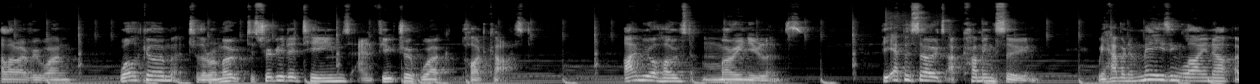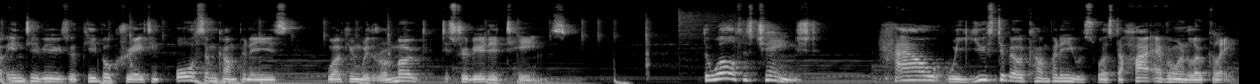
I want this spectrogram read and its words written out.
Hello, everyone. Welcome to the Remote Distributed Teams and Future of Work podcast. I'm your host, Murray Newlands. The episodes are coming soon. We have an amazing lineup of interviews with people creating awesome companies working with remote distributed teams. The world has changed. How we used to build companies was to hire everyone locally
